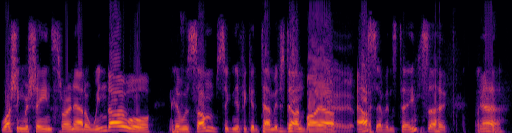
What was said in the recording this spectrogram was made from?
washing machines thrown out a window, or there was some significant damage done by our Yeah, yeah. our sevens team. So, yeah.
